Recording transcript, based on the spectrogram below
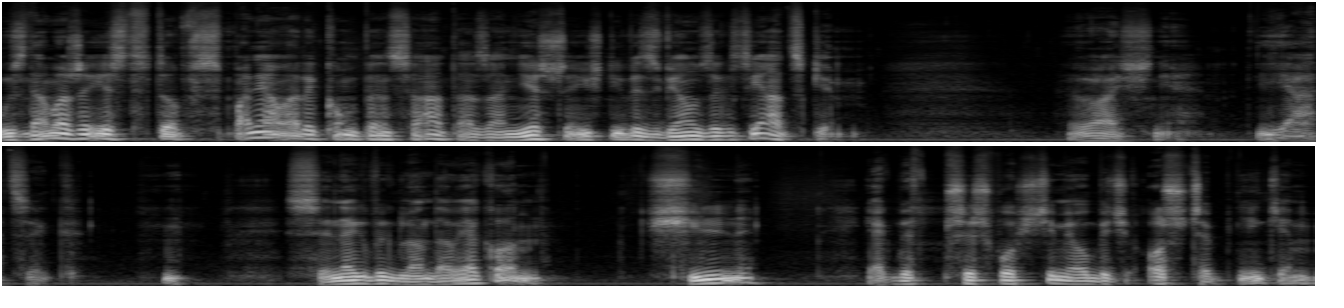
Uznała, że jest to wspaniała rekompensata za nieszczęśliwy związek z Jackiem. Właśnie, Jacek. Hm. Synek wyglądał jak on. Silny, jakby w przyszłości miał być oszczepnikiem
